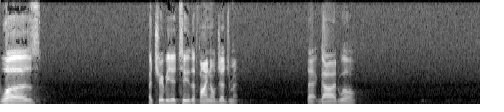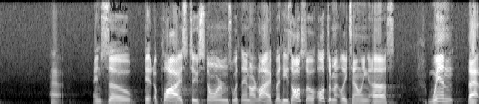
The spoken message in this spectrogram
was attributed to the final judgment that God will have. And so it applies to storms within our life, but he's also ultimately telling us when that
